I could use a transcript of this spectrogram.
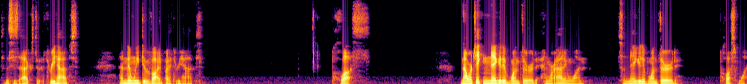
So this is x to the 3 halves, and then we divide by 3 halves. Plus. Now we're taking negative 1 third and we're adding 1. So negative 1 third plus 1.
